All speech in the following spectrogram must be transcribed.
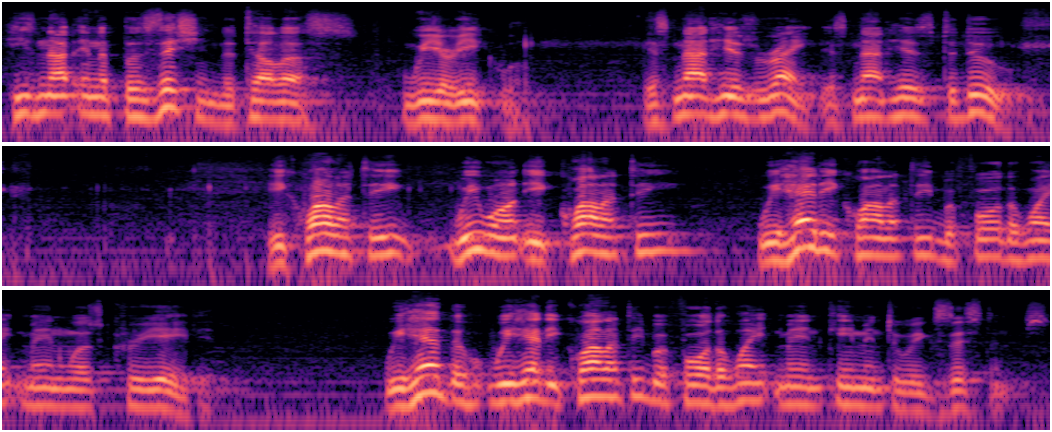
He's not in a position to tell us we are equal. It's not his right. It's not his to do. Equality, we want equality. We had equality before the white man was created. We had, the, we had equality before the white man came into existence.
